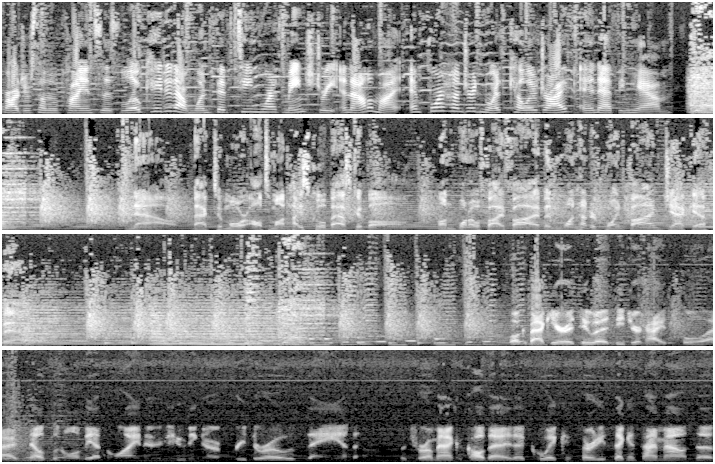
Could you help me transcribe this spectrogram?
Rogers Home Appliances located at 115 North Main Street in Altamont and 400 North Keller Drive in Effingham. Now, back to more Altamont High School basketball on 105.5 and 100.5 Jack FM. Welcome back here to uh, Dieterich High School as Nelson will be at the line and shooting uh, free throws. And the Tromac called that a quick 30-second timeout to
